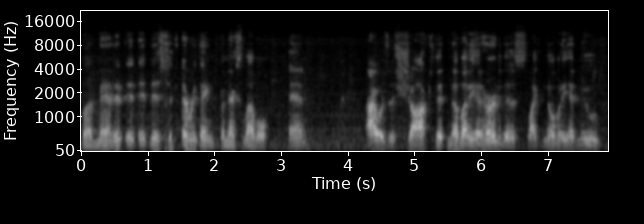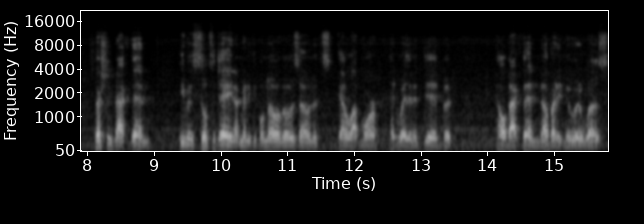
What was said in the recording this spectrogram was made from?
But man, it, it, it just took everything to the next level and I was just shocked that nobody had heard of this. Like nobody had knew, especially back then. Even still today, not many people know of ozone. It's got a lot more headway than it did, but hell, back then nobody knew what it was.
